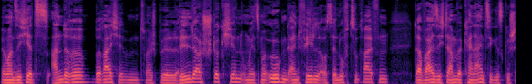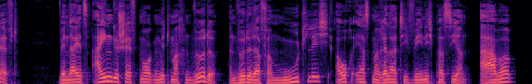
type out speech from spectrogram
Wenn man sich jetzt andere Bereiche, zum Beispiel Bilderstöckchen, um jetzt mal irgendein Fädel aus der Luft zu greifen, da weiß ich, da haben wir kein einziges Geschäft. Wenn da jetzt ein Geschäft morgen mitmachen würde, dann würde da vermutlich auch erstmal relativ wenig passieren. Aber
